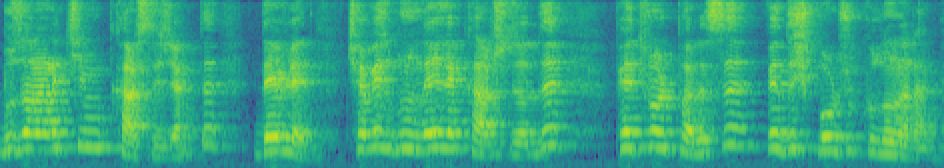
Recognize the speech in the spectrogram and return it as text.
bu zararı kim karşılayacaktı? Devlet. Chavez bunu neyle karşıladı? Petrol parası ve dış borcu kullanarak.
